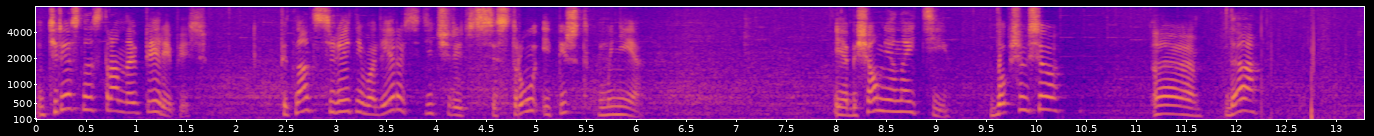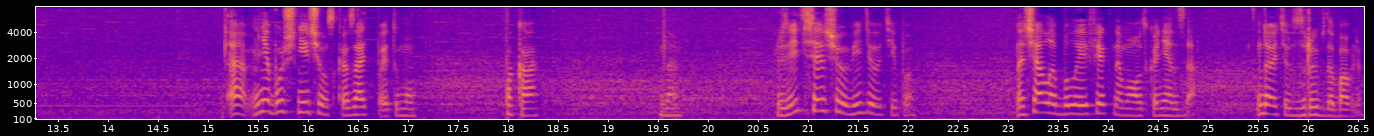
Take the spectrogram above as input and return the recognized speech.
интересная странная перепись. 15-летний Валера сидит через сестру и пишет мне – и обещал меня найти. В общем, все. Э, да. Э, мне больше нечего сказать, поэтому пока. Да. Ждите следующего видео, типа. Начало было эффектным, а вот конец, да. Давайте взрыв добавлю.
